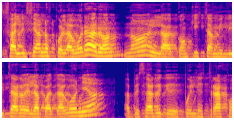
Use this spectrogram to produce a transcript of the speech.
salesianos colaboraron en la conquista militar de la Patagonia, a pesar de que después les trajo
